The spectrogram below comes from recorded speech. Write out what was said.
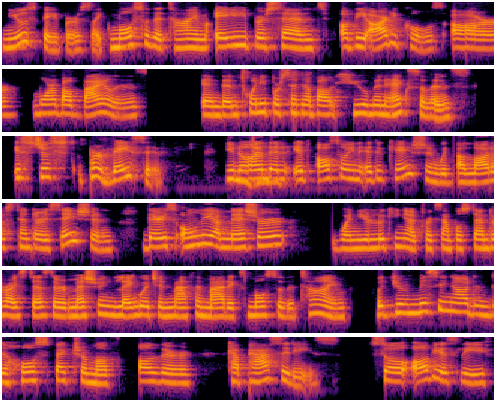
newspapers, like most of the time, 80% of the articles are more about violence and then 20% about human excellence. It's just pervasive you know mm-hmm. and then it also in education with a lot of standardization there is only a measure when you're looking at for example standardized tests they're measuring language and mathematics most of the time but you're missing out in the whole spectrum of other capacities so obviously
